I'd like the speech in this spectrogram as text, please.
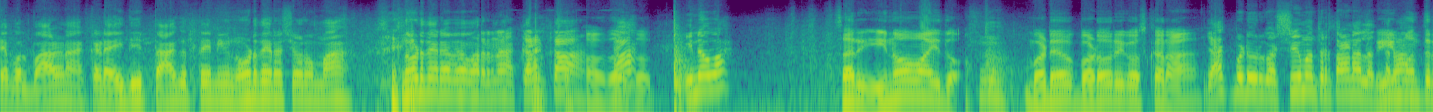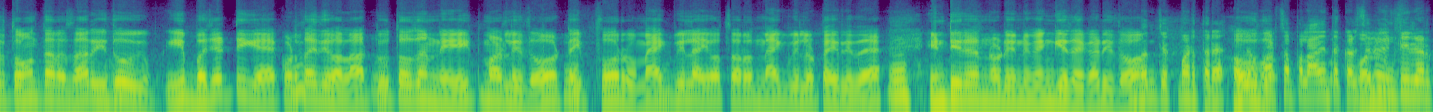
ಟೇಬಲ್ ಬಾರಣ ಆ ಕಡೆ ಐದಿತ್ತು ಆಗುತ್ತೆ. ನೀವು ನೋಡದೇ ಇರೋ ಶೋರೂಮ್ ನೋಡದೇ ಇರೋ ವ್ಯವಹಾರನ ಕರೆಕ್ಟಾ ಹೌದು, ಹೌದು, ಇನೋವಾ ಸರ್ ಇನೋವಾ ಇದು. ಬಡ ಬಡವರಿಗೋಸ್ಕರ. ಯಾಕೆ ಬಡವ್ರಿಗೆ? ಶ್ರೀಮಂತರು ತಾಣಲ್ಲ ಶ್ರೀಮಂತರು ತಗೊಂತಾರ ಸರ್ ಇದು ಈ ಬಜೆಟ್ಗೆ ಕೊಡ್ತಾ ಇದೀವಲ್ಲ ಟೂ ತೌಸಂಡ್ ಏಯ್ಟ್ ಮಾಡ್ಲಿದು ಟೈಪ್ ಫೋರ್ ಮ್ಯಾಗ್ ಬಿಲ್ ಐವತ್ ಸಾವಿರದ ಮ್ಯಾಗ್ ಬಿಲ್ ಟೈರ್ ಇದೆ. ಇಂಟೀರಿಯರ್ ನೋಡಿ ನೀವು ಹೆಂಗಿದೆ ಗಾಡಿದು? ಚೆಕ್ ಮಾಡ್ತಾರೆ. ಇಂಟೀರಿಯರ್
